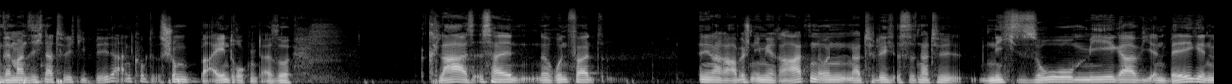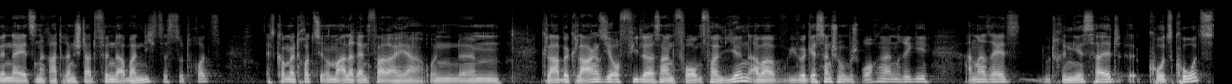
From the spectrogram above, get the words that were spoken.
wenn man sich natürlich die Bilder anguckt, ist schon beeindruckend. Also klar, es ist halt eine Rundfahrt in den Arabischen Emiraten und natürlich ist es natürlich nicht so mega wie in Belgien, wenn da jetzt ein Radrennen stattfindet, aber nichtsdestotrotz, es kommen ja trotzdem immer alle Rennfahrer her und ähm, klar beklagen sich auch viele, dass sie an Form verlieren, aber wie wir gestern schon besprochen haben, Rigi, andererseits, du trainierst halt äh, kurz kurz,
